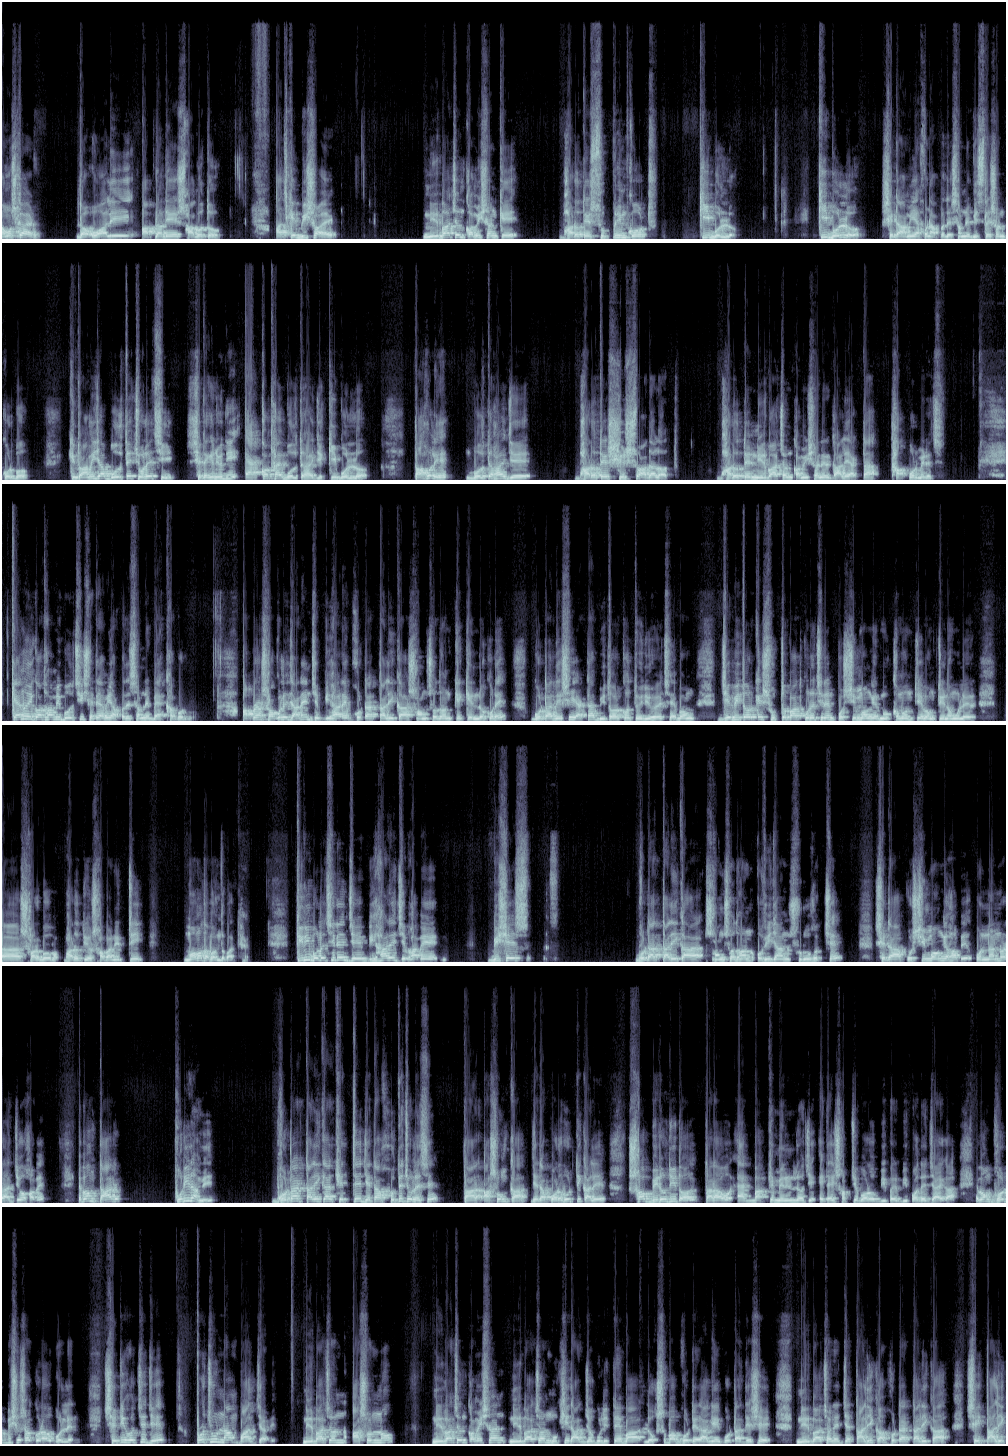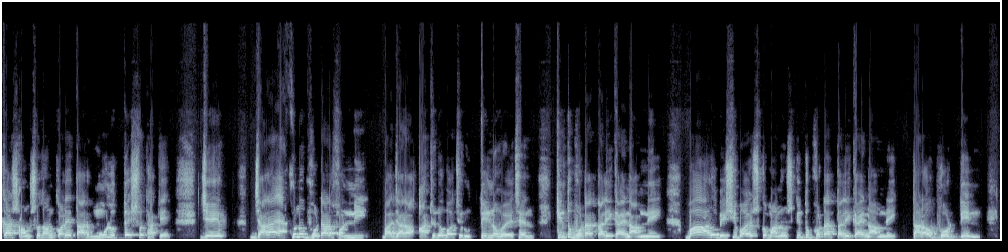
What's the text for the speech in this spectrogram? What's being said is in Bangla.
নমস্কার দ্য ওয়ালে আপনাদের স্বাগত। আজকের বিষয়, নির্বাচন কমিশনকে ভারতের সুপ্রিম কোর্ট কি বলল? কি বলল সেটা আমি এখন আপনাদের সামনে বিশ্লেষণ করব। কিন্তু আমি যা বলতে চলেছি, সেটাকে যদি এক কথায় বলতে হয় যে কি বলল, তাহলে বলতে হয় যে ভারতের শীর্ষ আদালত ভারতের নির্বাচন কমিশনের গালে একটা থাপ্পড় মেরেছে। কেন এই কথা আমি বলছি সেটা আমি আপনাদের সামনে ব্যাখ্যা করব। আপনারা সকলে জানেন যে বিহারে ভোটার তালিকা সংশোধনকে কেন্দ্র করে গোটা দেশেই একটা বিতর্ক তৈরি হয়েছে এবং যে বিতর্কে সূত্রপাত করেছিলেন পশ্চিমবঙ্গের মুখ্যমন্ত্রী এবং তৃণমূলের সর্বভারতীয় সভানেত্রী মমতা বন্দ্যোপাধ্যায়। তিনি বলেছিলেন যে বিহারে যেভাবে বিশেষ ভোটার তালিকা সংশোধন অভিযান শুরু হচ্ছে সেটা পশ্চিমবঙ্গে হবে, অন্যান্য রাজ্যেও হবে এবং তার পরিণামে ভোটার তালিকার ক্ষেত্রে যেটা হতে চলেছে, তার আশঙ্কা যেটা পরবর্তীকালে সব বিরোধী দল তারাও এক বাক্যে মেনে নিল যে এটাই সবচেয়ে বড় বিপ- বিপদের জায়গা এবং ভোট বিশেষজ্ঞরাও বললেন, সেটি হচ্ছে যে প্রচুর নাম বাদ যাবে। নির্বাচন আসন্ন নির্বাচন কমিশন নির্বাচনমুখী রাজ্যগুলিতে বা লোকসভা ভোটের আগে গোটা দেশে নির্বাচনের যে তালিকা, ভোটার তালিকা, সেই তালিকা সংশোধন করে তার মূল উদ্দেশ্য থাকে যে যারা এখনও ভোটার হননি বা যারা আঠেরো বছর উত্তীর্ণ হয়েছেন কিন্তু ভোটার তালিকায় নাম নেই বা আরও বেশি বয়স্ক মানুষ কিন্তু ভোটার তালিকায় নাম নেই, তারাও ভোট দিন।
